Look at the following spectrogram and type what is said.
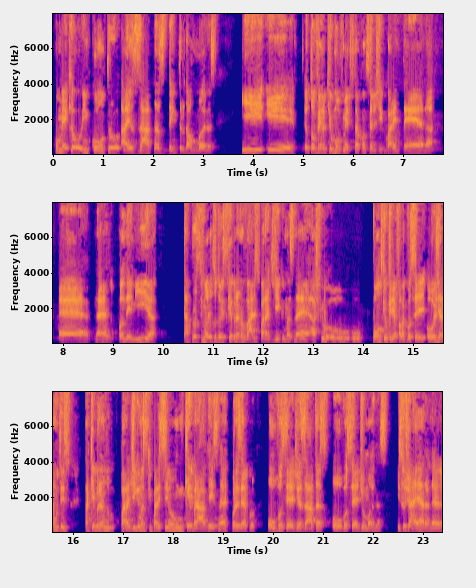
como é que eu encontro as exatas dentro da humanas. E, e eu estou vendo que o movimento que está acontecendo de quarentena, é, né, pandemia, está aproximando tudo isso, quebrando vários paradigmas, né? Acho que o, o, o, ponto que eu queria falar com você hoje era muito isso. Está quebrando paradigmas que pareciam inquebráveis, né? Por exemplo, ou você é de exatas ou você é de humanas. Isso já era, né?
